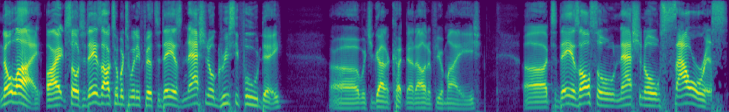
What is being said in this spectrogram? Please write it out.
No lie. All right. So today is October 25th. Today is National Greasy Food Day, uh, which you got to cut that out if you're my age. Uh, today is also National Sourest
